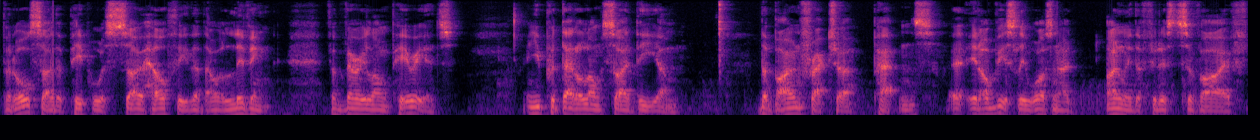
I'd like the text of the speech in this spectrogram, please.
but also that people were so healthy that they were living for very long periods. And you put that alongside the, um, the bone fracture patterns, it obviously wasn't a, only the fittest survive.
